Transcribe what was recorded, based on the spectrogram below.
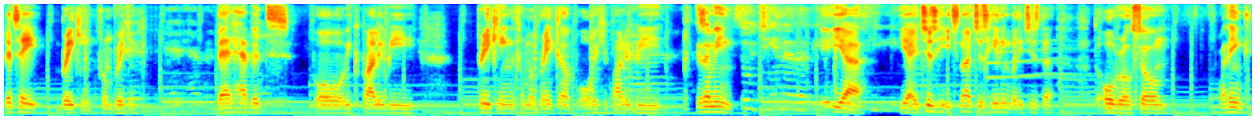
let's say breaking from breaking bad habits or it could probably be breaking from a breakup or it could probably be because i mean so yeah yeah it's just it's not just healing but it's just the the overall. So i think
